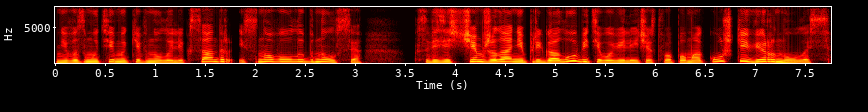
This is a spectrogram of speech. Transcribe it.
Невозмутимо кивнул Александр и снова улыбнулся, в связи с чем желание приголубить его величество по макушке вернулось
